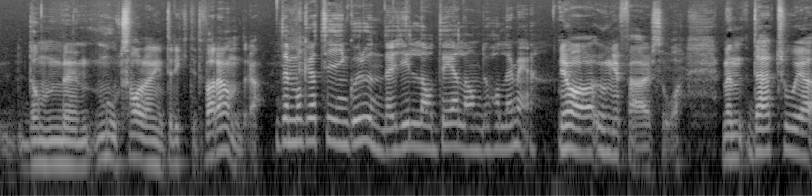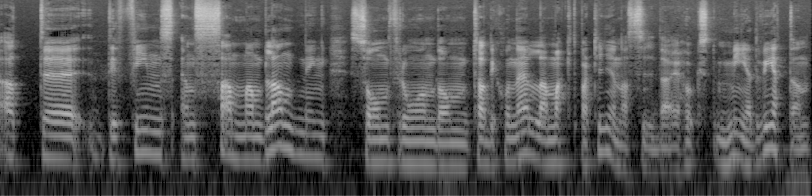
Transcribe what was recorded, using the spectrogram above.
de eh, motsvarar inte riktigt varandra. Demokratin går under, gilla och dela om du håller med. Ja, ungefär så. Men där tror jag att eh, det finns en sammanblandning som från de traditionella maktpartiernas sida är högst medveten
